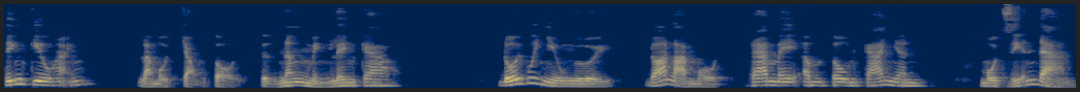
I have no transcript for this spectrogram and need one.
Tính kiêu hãnh là một trọng tội tự nâng mình lên cao. Đối với nhiều người, đó là một ra mê âm tôn cá nhân, một diễn đàn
